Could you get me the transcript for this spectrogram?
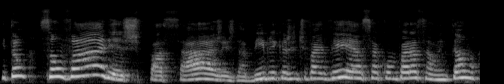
Então, são várias passagens da Bíblia que a gente vai ver essa comparação. Então,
